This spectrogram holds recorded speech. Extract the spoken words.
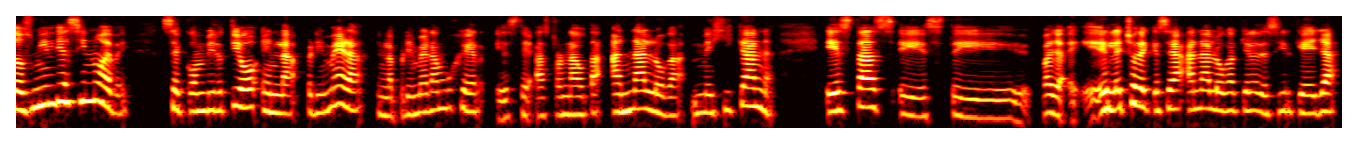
2019 se convirtió en la primera, en la primera mujer este, astronauta análoga mexicana. Estas, este, vaya, e, el hecho de que sea análoga quiere decir que ella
